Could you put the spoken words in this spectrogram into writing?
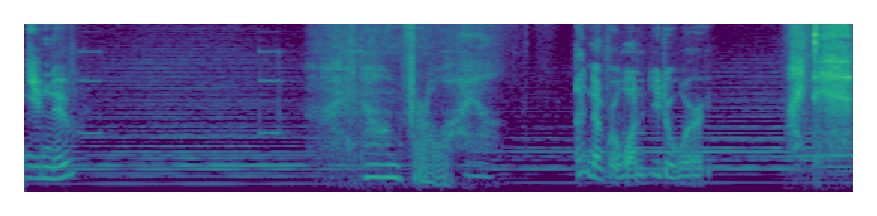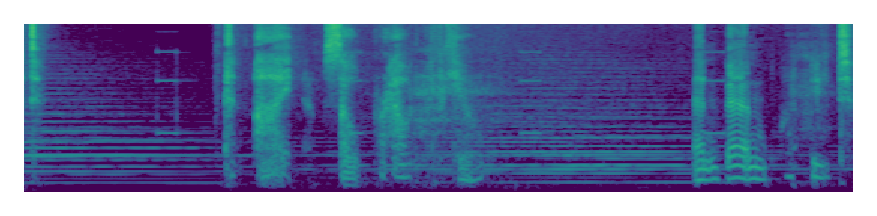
You knew? I've known for a while. I never wanted you to worry. I did. And Ben would be too.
